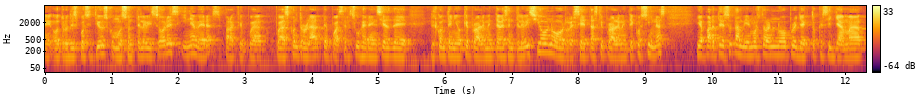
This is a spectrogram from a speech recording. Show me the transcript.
eh, otros dispositivos como son televisores y neveras para que puedas controlar, te puedas hacer sugerencias del el contenido que probablemente ves en televisión o recetas que probablemente cocinas. Y aparte de eso también mostraron un nuevo proyecto que se llama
